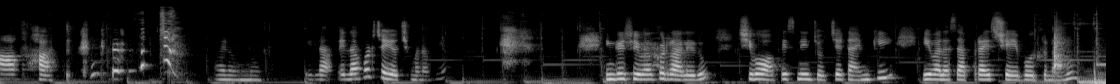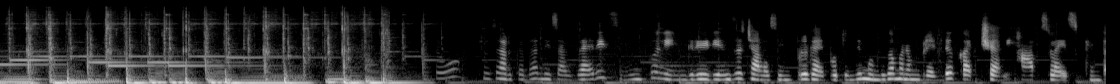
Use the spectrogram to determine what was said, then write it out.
Half heart I don't know ఇలా ఇలా కూడా చేయొచ్చు మనం ఇంకా శివ కూడా రాలేదు. శివ ఆఫీస్ నుంచి వచ్చే టైంకి ఇవాళ సర్ప్రైజ్ చేయబోతున్నాను. సో చూసారు కదా these are very simple ingredients చాలా సింపుల్గా అయిపోతుంది. ముందుగా మనం బ్రెడ్ కట్ చేయాలి హాఫ్ స్లైస్ కింద.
